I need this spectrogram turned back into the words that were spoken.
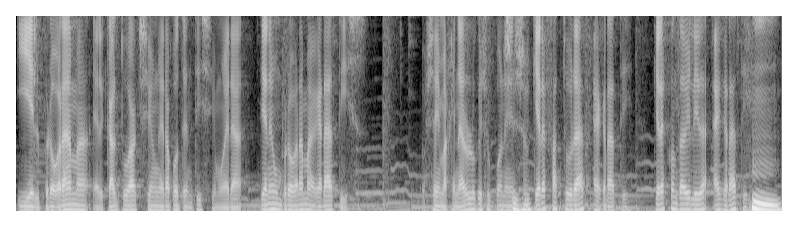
y el programa, el call to action era potentísimo. Era, tienes un programa gratis. O sea, imaginaros lo que supone Sí, eso. sí. ¿Quieres facturar? Es gratis. ¿Quieres contabilidad? Es gratis. Hmm.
